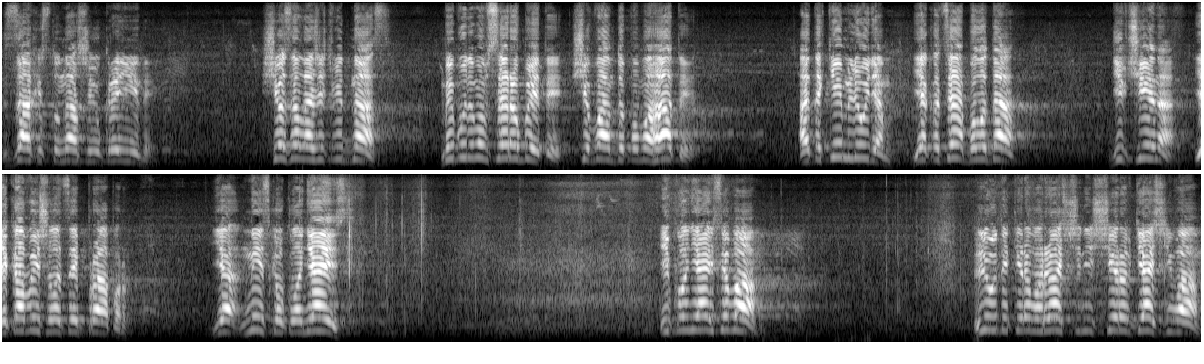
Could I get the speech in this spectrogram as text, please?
захисту нашої України. Що залежить від нас? Ми будемо все робити, щоб вам допомагати. А таким людям, як оця молода дівчина, яка вишила цей прапор, я низько вклоняюсь і вклоняюся вам. Люди Кіровоградщини щиро вдячні вам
